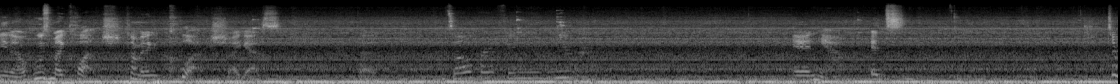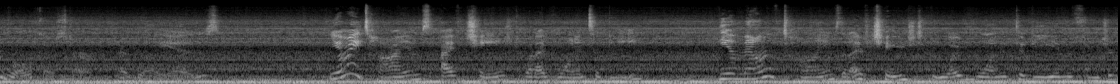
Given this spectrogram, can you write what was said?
You know, who's my clutch? Coming in clutch, I guess. But it's all part of figuring who. And yeah, it's it's a roller coaster. It really is. You know how many times I've changed what I've wanted to be? The amount of times that I've changed who I've wanted to be in the future.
